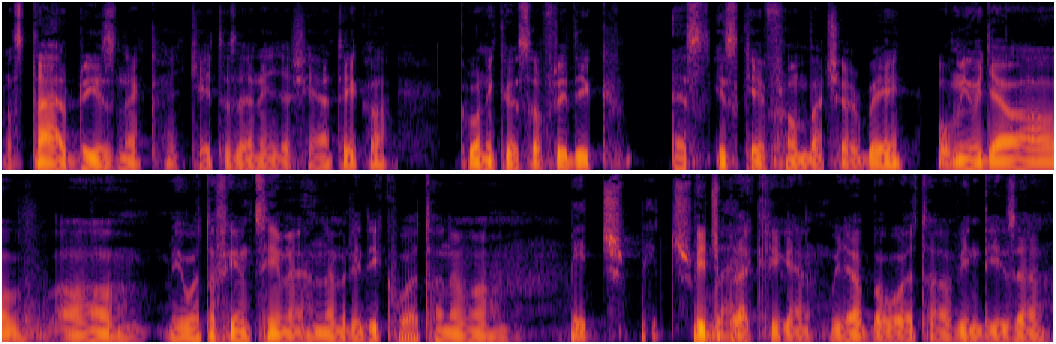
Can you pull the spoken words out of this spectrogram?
a Starbreeze-nek egy 2004-es játéka, Chronicles of Riddick, Es- Escape from Butcher Bay, ami ugye a, a, mi volt a film címe? Nem Riddick volt, hanem a Pitch, Pitch, Pitch Black, Black igen. Ugye abban volt a Vin Diesel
